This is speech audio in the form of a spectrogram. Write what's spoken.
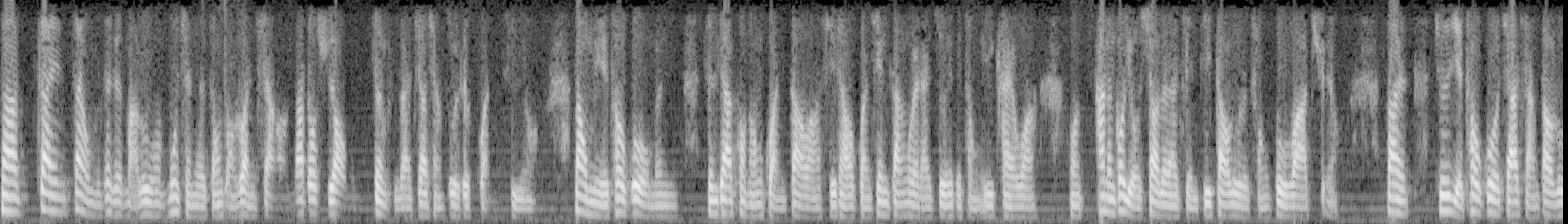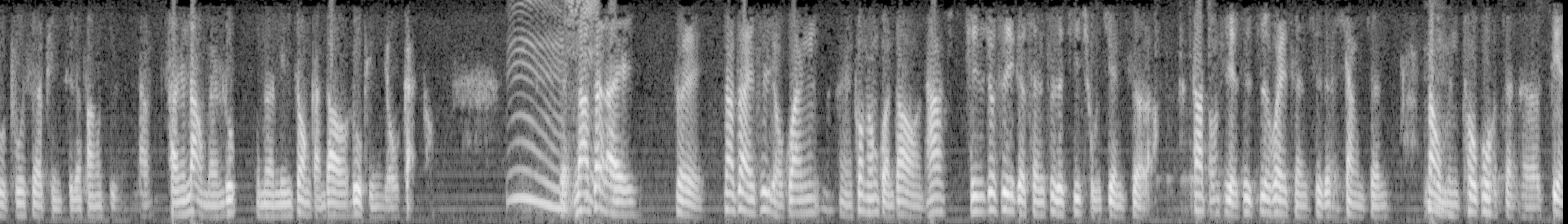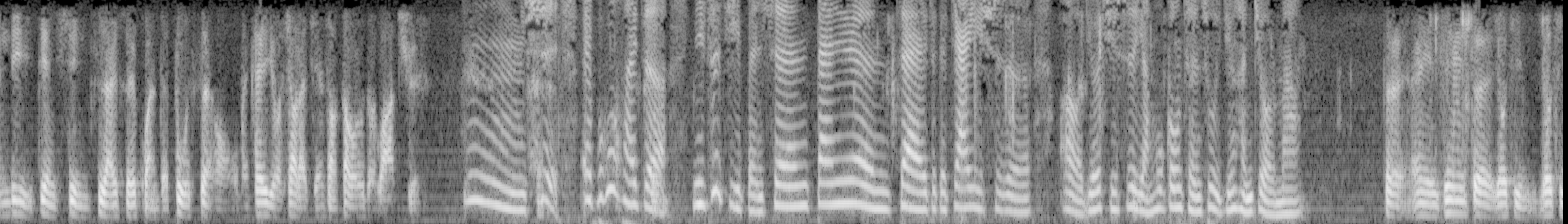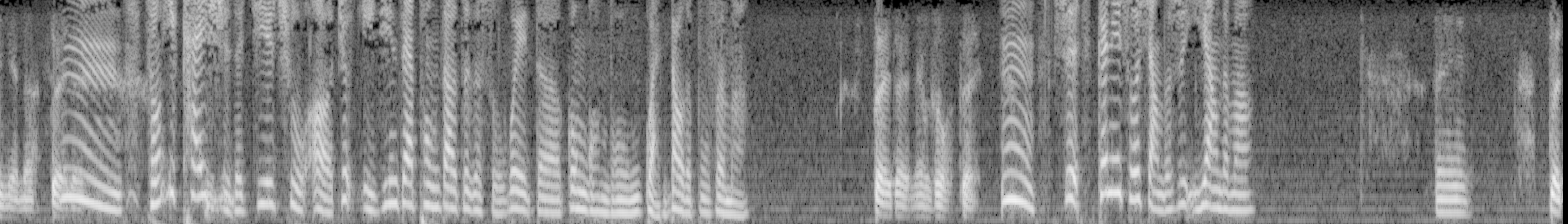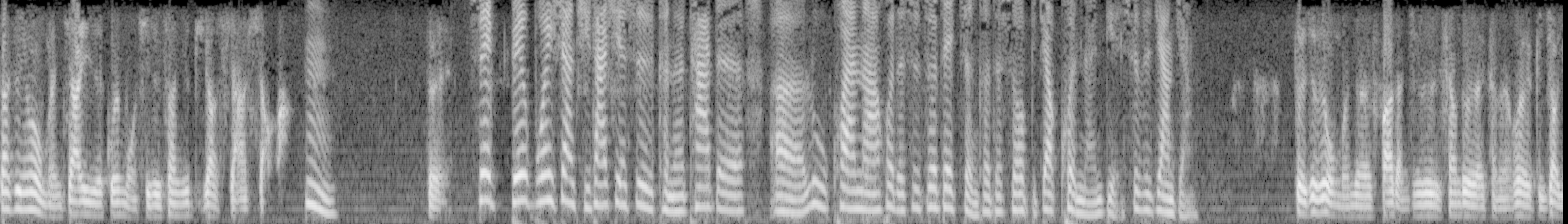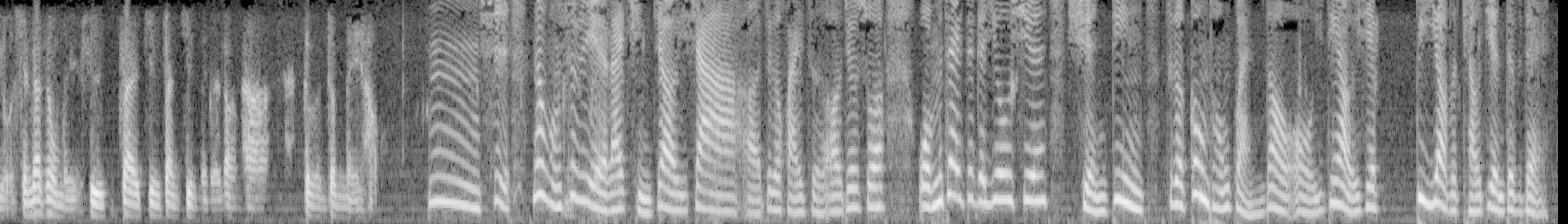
那在在我们这个马路目前的种种乱象哦，那都需要我们政府来加强做一个管制哦。那我们也透过我们增加共同管道啊，协调管线单位来做一个统一开挖哦，它能够有效的来减低道路的重复挖掘哦。那就是也透过加强道路铺设品质的方式，那才能让我们路我们民众感到路平有感哦。嗯，对，那再来对，那再来是有关嗯共同管道，它其实就是一个城市的基础建设了，那同时也是智慧城市的象征。那我们透过整合电力、电信、自来水管的布设哦，我们可以有效来减少道路的挖掘。嗯，是。哎，不过怀者，你自己本身担任在这个嘉义市的呃，尤其是养护工程处已经很久了吗？对，哎，已经对有几有几年了。对，对，嗯，从一开始的接触哦，就已经在碰到这个所谓的共同管道的部分吗？对对，没有错。对，嗯，是跟你所想的是一样的吗？嗯，对，但是因为我们嘉义的规模其实算是比较狭小嘛，嗯，对，所以不不会像其他县市，可能它的呃路宽啊，或者是说在整合的时候比较困难点，是不是这样讲？对，就是我们的发展就是相对的可能会比较有限，但是我们也是在尽善尽美的让它更更美好。嗯，是。那我们是不是也来请教一下呃，这个怀泽哦，就是说我们在这个优先选定这个共同管道哦，一定要有一些必要的条件，对不对？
